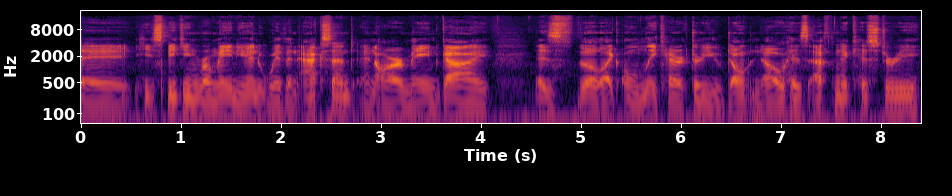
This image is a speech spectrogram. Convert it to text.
a he's speaking Romanian with an accent and our main guy is the like only character you don't know his ethnic history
